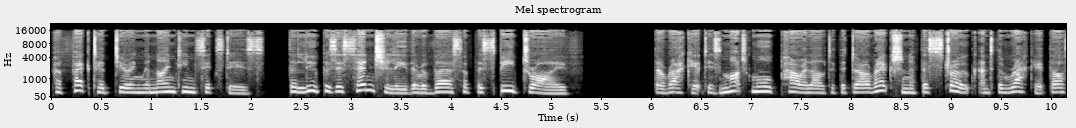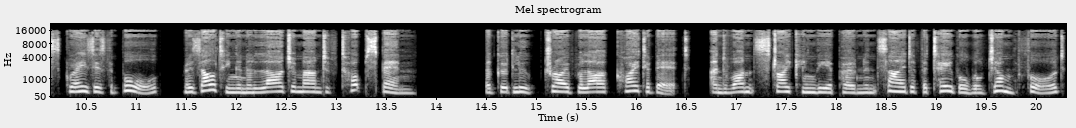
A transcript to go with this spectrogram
perfected during the 1960s, the loop is essentially the reverse of the speed drive. The racket is much more parallel to the direction of the stroke and the racket thus grazes the ball, resulting in a large amount of topspin. A good loop drive will arc quite a bit, and once striking the opponent's side of the table will jump forward,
